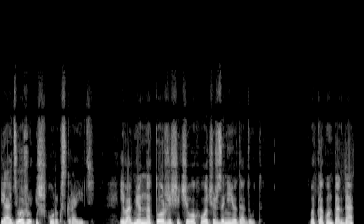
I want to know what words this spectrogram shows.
и одежу из шкурок скроить, и в обмен на торжище чего хочешь за нее дадут. Вот как он тогда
